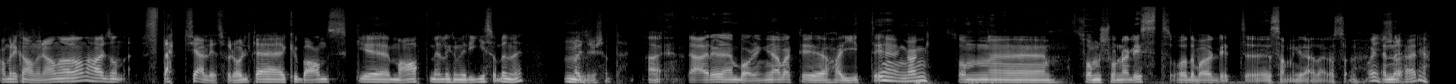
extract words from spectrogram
Amerikanerne sånn har sånn sterkt kjærlighetsforhold til cubansk eh, mat med liksom ris og bønner. Mm. Aldri skjønt det. Nei, det er eh, boring. Jeg har vært i Haiti en gang som, eh, som journalist, og det var litt eh, samme greie der også. Oi, en, her, ja.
